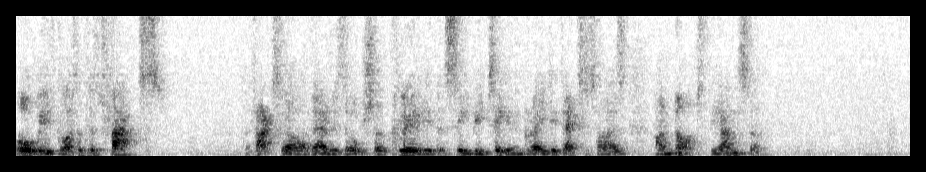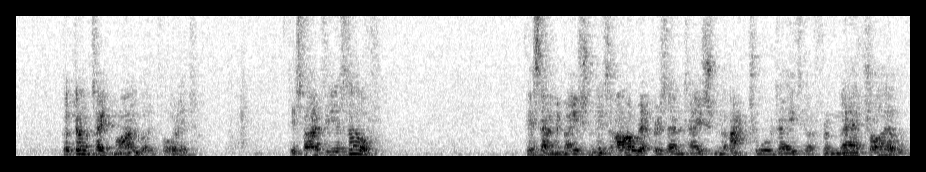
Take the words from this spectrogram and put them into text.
All we've got are the facts. The facts are their results show clearly that CBT and graded exercise are not the answer. But don't take my word for it. Decide for yourself. This animation is our representation of actual data from their trial.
